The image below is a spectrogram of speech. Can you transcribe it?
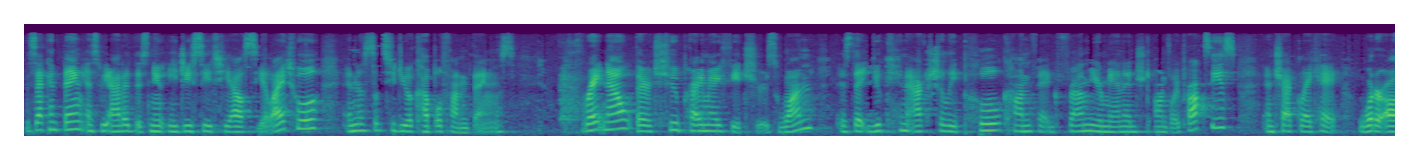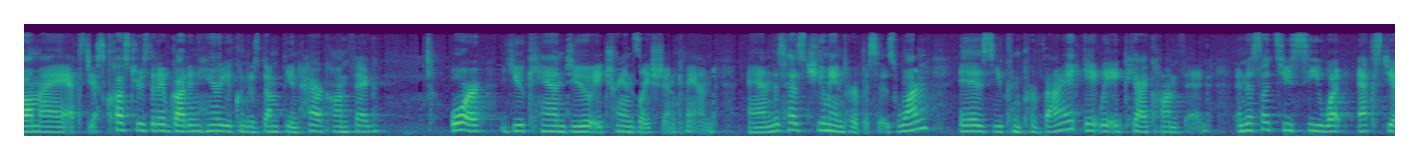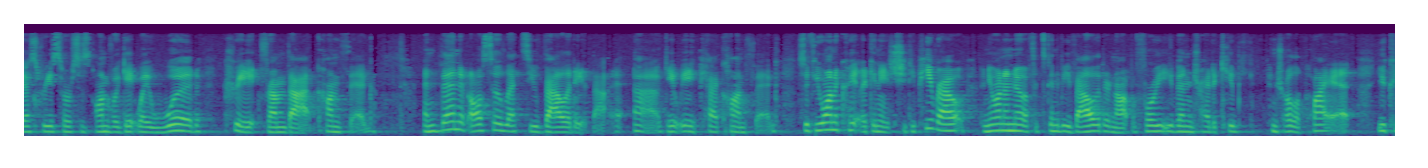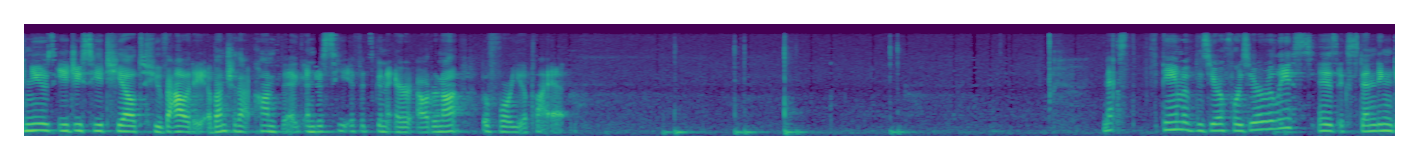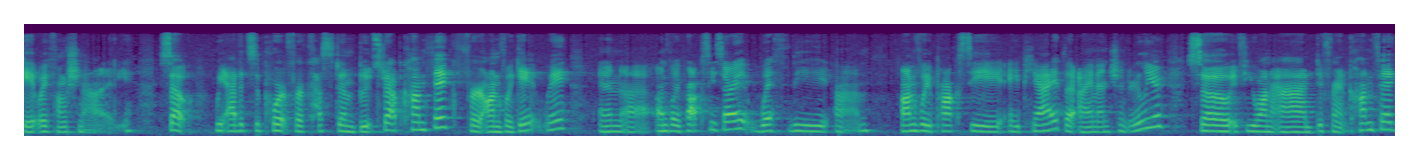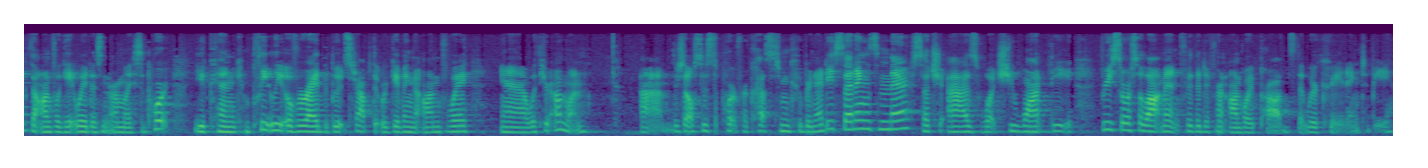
The second thing is we added this new EGCTL CLI tool, and this lets you do a couple fun things. Right now, there are two primary features. One is that you can actually pull config from your managed Envoy proxies and check like, hey, what are all my XDS clusters that I've got in here? You can just dump the entire config. Or you can do a translation command. And this has two main purposes. One is you can provide Gateway API config, and this lets you see what XDS resources Envoy Gateway would create from that config. And then it also lets you validate that uh, gateway API config. So if you want to create like an HTTP route and you want to know if it's going to be valid or not before you even try to kube control apply it, you can use EGCTL to validate a bunch of that config and just see if it's going to error out or not before you apply it. Next theme of the 040 release is extending gateway functionality. So we added support for custom bootstrap config for Envoy Gateway and uh, Envoy Proxy, sorry, with the um, Envoy Proxy API that I mentioned earlier. So if you want to add different config that Envoy Gateway doesn't normally support, you can completely override the bootstrap that we're giving to Envoy uh, with your own one. Um, there's also support for custom Kubernetes settings in there, such as what you want the resource allotment for the different Envoy pods that we're creating to be.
